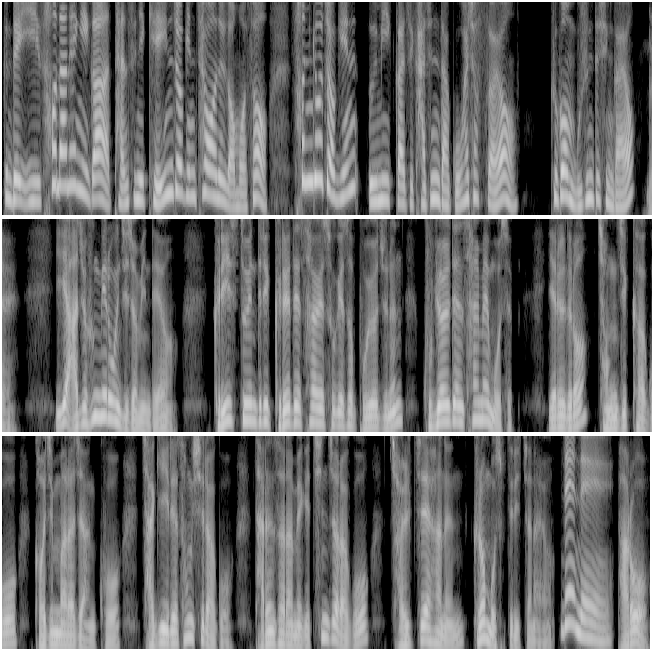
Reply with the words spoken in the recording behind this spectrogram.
근데 이 선한 행위가 단순히 개인적인 차원을 넘어서 선교적인 의미까지 가진다고 하셨어요. 그건 무슨 뜻인가요? 네. 이게 아주 흥미로운 지점인데요. 그리스도인들이 그레데 사회 속에서 보여주는 구별된 삶의 모습. 예를 들어 정직하고 거짓말하지 않고 자기 일에 성실하고 다른 사람에게 친절하고 절제하는 그런 모습들이 있잖아요. 네네. 바로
